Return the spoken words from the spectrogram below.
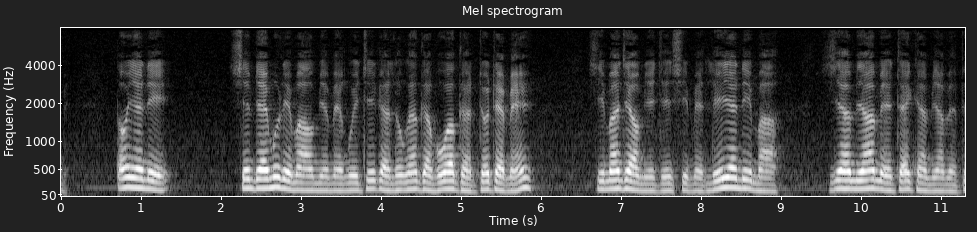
မယ်သုံးရက်နေ့ရှင်ပြိုင်မှုတွေမှာအောင်မြင်မယ်ငွေကြေးကံလုပ်ငန်းကံဘဝကံတွတ်တက်မယ်ရှိမှကြောင့်မြင်ခြင်းရှိမယ်၄ရက်နေ့မှာ ရံများမယ်တိုက်ခံများမယ်ပြ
